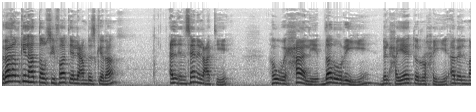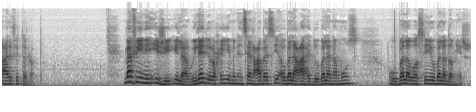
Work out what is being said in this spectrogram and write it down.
رغم كل هالتوصيفات يلي عم بذكرها الإنسان العتيق هو حالة ضرورية بالحياة الروحية قبل معرفة الرب. ما فيني إجي إلى ولادة روحية من إنسان عبسي أو بلا عهد وبلا ناموس وبلا وصية وبلا ضمير.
